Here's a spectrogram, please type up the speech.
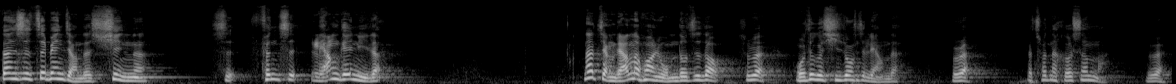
但是这边讲的信呢，是分是量给你的。那讲量的话，我们都知道，是不是？我这个西装是量的，是不是？要穿的合身嘛，是不是？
